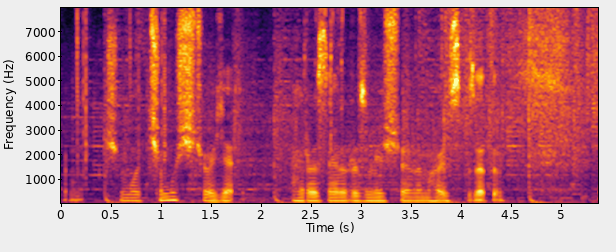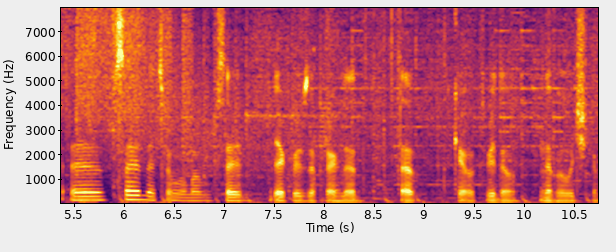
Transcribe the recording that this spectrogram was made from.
Чому, чому, чому що? Я гаразд не розумію, що я намагаюся сказати. Е, все, на цьому, мабуть, все. Дякую за перегляд та таке от відео невеличке.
